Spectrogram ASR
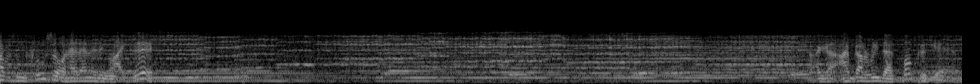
Robinson Crusoe had anything like this. I got, I've got to read that book again.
